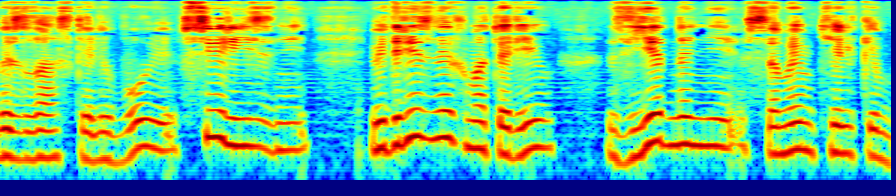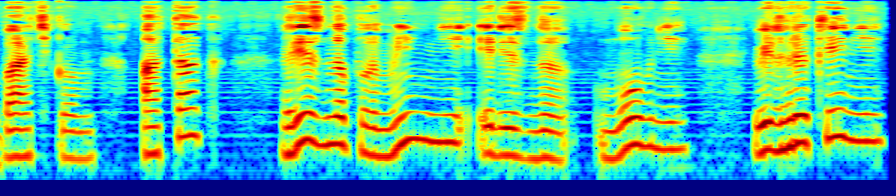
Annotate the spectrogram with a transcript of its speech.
без ласки любові, всі різні, від різних матерів, з'єднані самим тільки батьком, а так різноплемінні і різномовні, від Грекині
